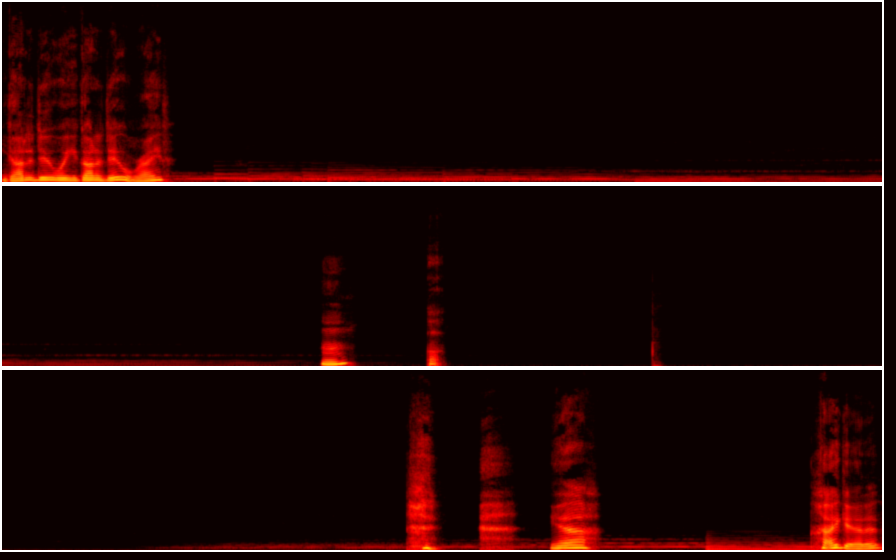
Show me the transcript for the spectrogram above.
You gotta do what you gotta do, right? Hmm? Yeah. I get it.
